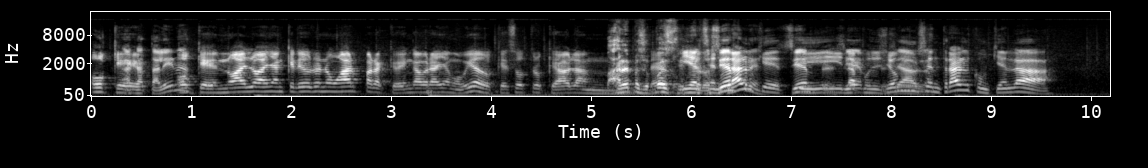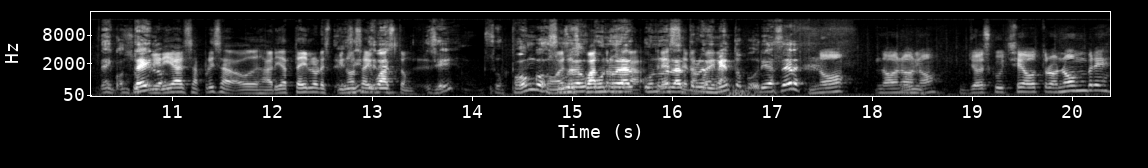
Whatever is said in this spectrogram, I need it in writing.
O que, a Catalina. o que no lo hayan querido renovar para que venga Brian Oviedo, que es otro que hablan. Bajar el presupuesto. y el pero central, siempre, que, siempre, y siempre la posición central, ¿con quién la con Taylor. supliría el Saprissa? ¿O dejaría Taylor, Espinosa Sí, y Waston? Sí, supongo. Con Sube esos cuatro uno, uno del se alto rendimiento podría ser. No, no, no, Uy. no. Yo escuché otro nombre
